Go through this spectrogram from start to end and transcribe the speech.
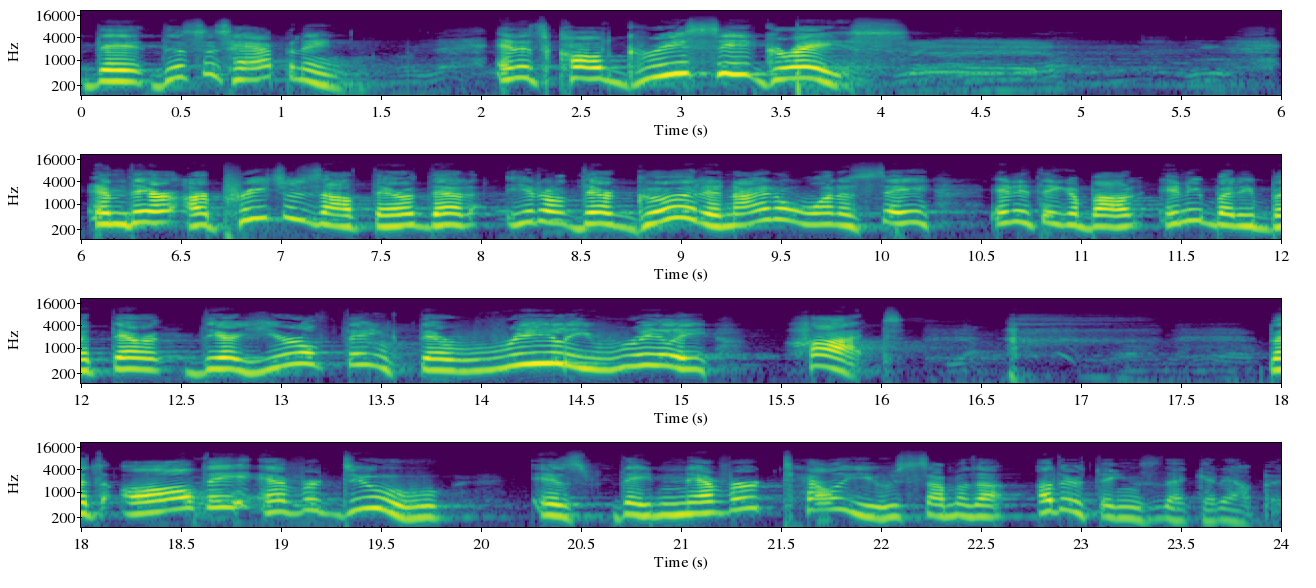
they, this is happening. And it's called greasy grace. And there are preachers out there that, you know, they're good, and I don't want to say anything about anybody, but they're, they're you'll think they're really, really hot. but all they ever do is they never tell you some of the other things that could happen.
